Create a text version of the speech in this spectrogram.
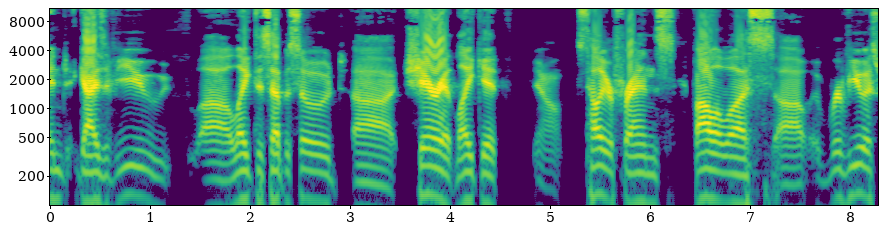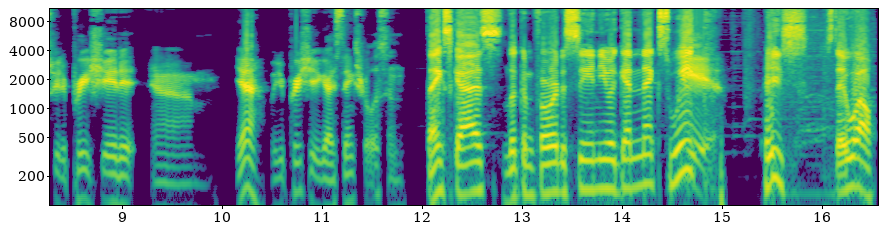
and guys if you uh, like this episode uh, share it like it you know, tell your friends, follow us, uh, review us. We'd appreciate it. Um, yeah, we'd appreciate you guys. Thanks for listening. Thanks, guys. Looking forward to seeing you again next week. Yeah. Peace. Stay well.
